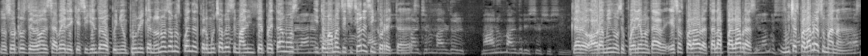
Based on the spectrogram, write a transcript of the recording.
Nosotros debemos saber de que siguiendo la opinión pública no nos damos cuenta, pero muchas veces malinterpretamos y tomamos decisiones incorrectas. Claro, ahora mismo se pueden levantar esas palabras, están las palabras, muchas palabras humanas.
